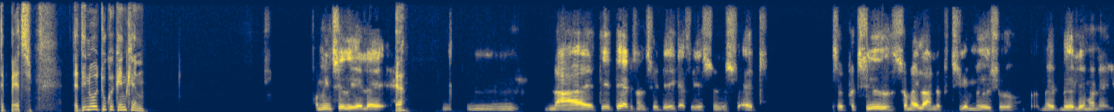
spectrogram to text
debat. Er det noget, du kan genkende? Fra min tid i LA? Ja. Mm, nej, det, det er det sådan set ikke. Altså, jeg synes, at altså partiet, som alle andre partier, mødes jo med medlemmerne i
